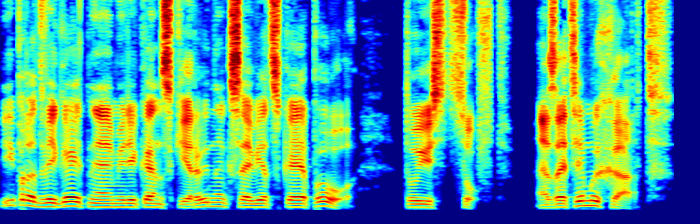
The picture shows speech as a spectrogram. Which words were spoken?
и продвигать на американский рынок советское ПО, то есть софт, а затем и хард.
